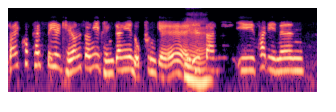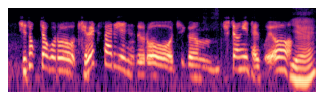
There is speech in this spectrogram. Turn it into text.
사이코패스일 개연성이 굉장히 높은 게 예. 일단 이 살인은 지속적으로 계획살인으로 지금 추정이 되고요. 예.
